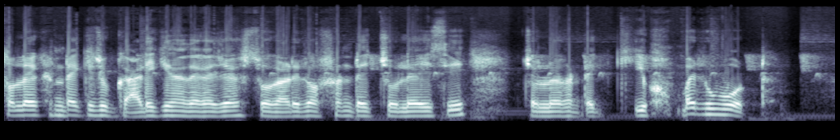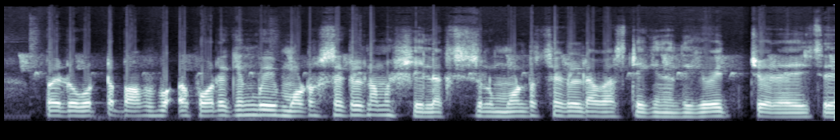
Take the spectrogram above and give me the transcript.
চলো এখানটায় কিছু গাড়ি কিনে দেখা যায় তো গাড়ির অপশনটাই চলে আইসি চলো এখানটায় কি ভাই রোবট ভাই রোবটটা বাবা পরে কিনবো ওই মোটর সাইকেলটা আমার সেই লাগছে। চলো মোটর সাইকেলটা ফার্স্টে কিনে দেখি। ওই চলে এসেছে।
